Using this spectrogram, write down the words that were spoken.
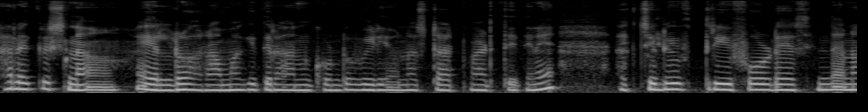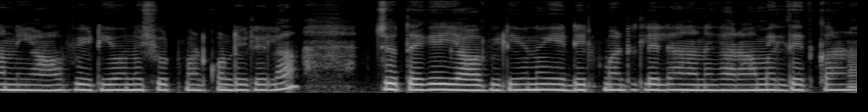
ಹರೇ ಕೃಷ್ಣ ಎಲ್ಲರೂ ಆರಾಮಾಗಿದ್ದೀರಾ ಅಂದ್ಕೊಂಡು ವೀಡಿಯೋನ ಸ್ಟಾರ್ಟ್ ಮಾಡ್ತಿದ್ದೀನಿ. ಆ್ಯಕ್ಚುಲಿ ತ್ರೀ ಫೋರ್ ಡೇಸಿಂದ ನಾನು ಯಾವ ವೀಡಿಯೋನು ಶೂಟ್ ಮಾಡ್ಕೊಂಡಿರಲಿಲ್ಲ. ಜೊತೆಗೆ ಯಾವ ವೀಡಿಯೋನು ಎಡಿಟ್ ಮಾಡಿರಲಿಲ್ಲ, ನನಗೆ ಆರಾಮಿಲ್ದಿದ್ದ ಕಾರಣ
